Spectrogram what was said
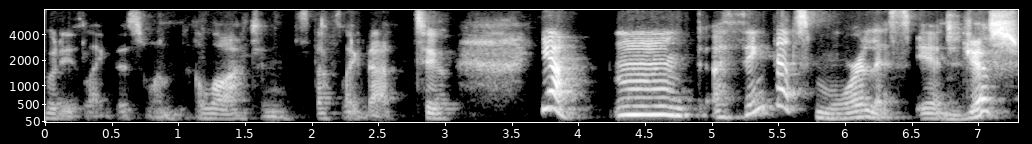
hoodies like this one a lot and stuff like that too. Yeah. Mm, I think that's more or less it. Yes,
